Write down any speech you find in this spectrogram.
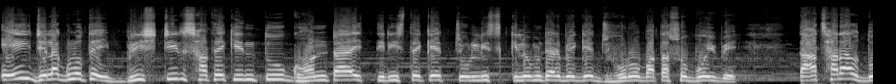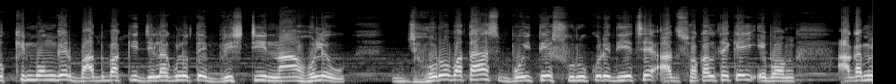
এই জেলাগুলোতেই বৃষ্টির সাথে কিন্তু ঘন্টায় তিরিশ থেকে চল্লিশ কিলোমিটার বেগে ঝোড়ো বাতাসও বইবে। তাছাড়াও দক্ষিণবঙ্গের বাদবাকি জেলাগুলোতে বৃষ্টি না হলেও ঝোড়ো বাতাস বইতে শুরু করে দিয়েছে আজ সকাল থেকেই এবং আগামী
